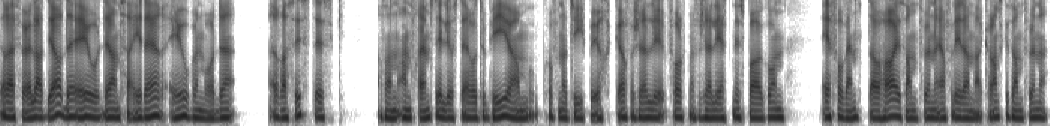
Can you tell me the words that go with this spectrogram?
der jeg føler at ja, det er jo det han sier der, er jo på en måte rasistisk. Altså, han, han fremstiller jo stereotypier om hvilke type yrker folk med forskjellig etnisk bakgrunn er forventa å ha i samfunnet, iallfall i det amerikanske samfunnet.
